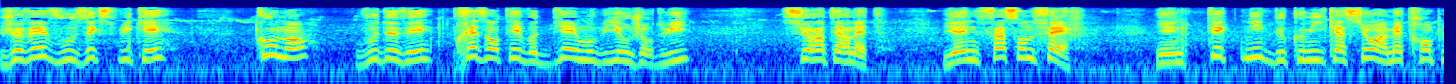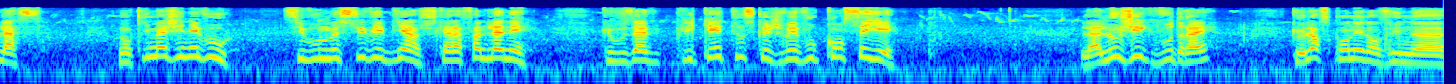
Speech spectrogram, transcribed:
je vais vous expliquer comment vous devez présenter votre bien immobilier aujourd'hui sur Internet. Il y a une façon de faire, il y a une technique de communication à mettre en place. Donc imaginez-vous, si vous me suivez bien jusqu'à la fin de l'année, que vous appliquez tout ce que je vais vous conseiller. La logique voudrait que lorsqu'on est dans une, euh,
